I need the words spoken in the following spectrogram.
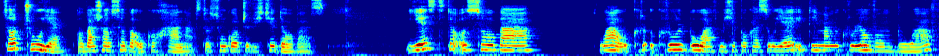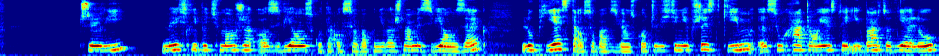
Co czuje o Wasza osoba ukochana w stosunku oczywiście do Was? Jest to osoba, wow, król buław mi się pokazuje i tutaj mamy królową buław, czyli myśli być może o związku ta osoba, ponieważ mamy związek lub jest ta osoba w związku. Oczywiście nie wszystkim e, słuchaczom, jest tutaj ich bardzo wielu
